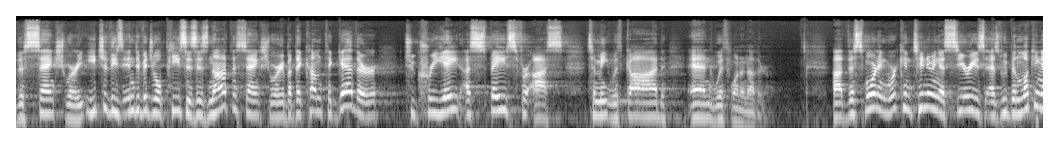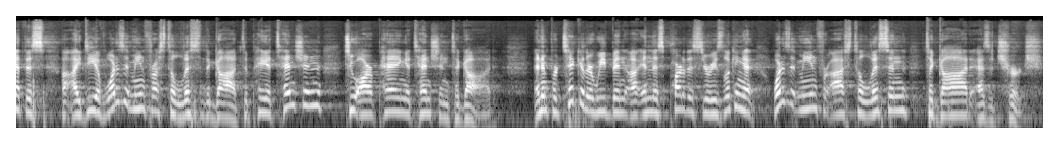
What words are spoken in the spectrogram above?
the sanctuary. Each of these individual pieces is not the sanctuary, but they come together to create a space for us to meet with God and with one another. Uh, this morning, we're continuing a series as we've been looking at this uh, idea of what does it mean for us to listen to God, to pay attention to our paying attention to God. And in particular, we've been uh, in this part of the series looking at what does it mean for us to listen to God as a church?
